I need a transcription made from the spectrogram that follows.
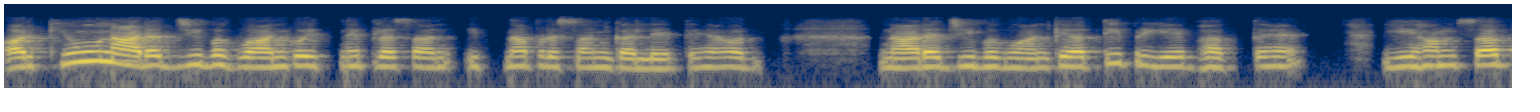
और क्यों नारद जी भगवान को इतने प्रसन्न, इतना प्रसन्न कर लेते हैं और नारद जी भगवान के अति प्रिय भक्त हैं, ये हम सब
